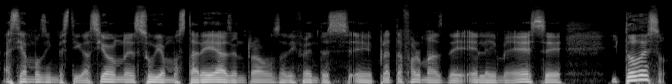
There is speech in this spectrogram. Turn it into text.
hacíamos investigaciones, subíamos tareas, entrábamos a diferentes eh, plataformas de LMS y todo eso.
